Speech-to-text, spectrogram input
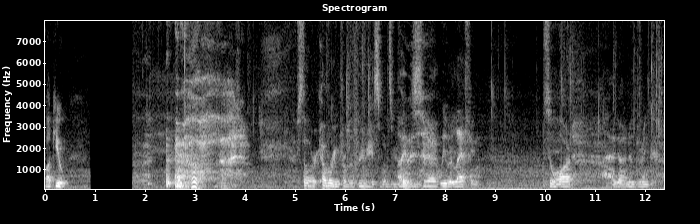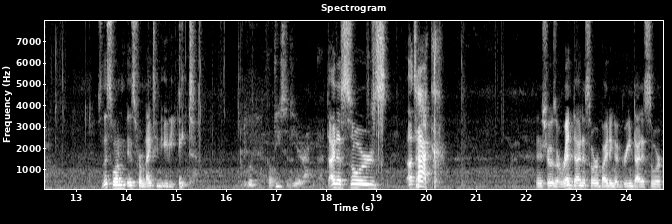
Fuck you. Still recovering from the previous ones we I was, Yeah. we were laughing so hard. I got a new drink. So this one is from 1988. Good, decent year. Dinosaurs attack! And it shows a red dinosaur biting a green dinosaur.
